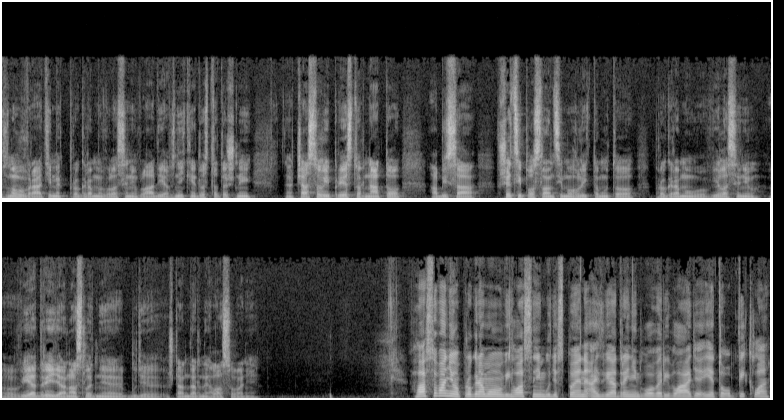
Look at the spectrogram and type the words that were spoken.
znovu vrátime k programu vyhláseniu vlády a vznikne dostatočný časový priestor na to, aby sa všetci poslanci mohli k tomuto programu vyhláseniu e, vyjadriť a následne bude štandardné hlasovanie. Hlasovanie o programovom vyhlásení bude spojené aj s vyjadrením dôvery vláde. Je to obvykle?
